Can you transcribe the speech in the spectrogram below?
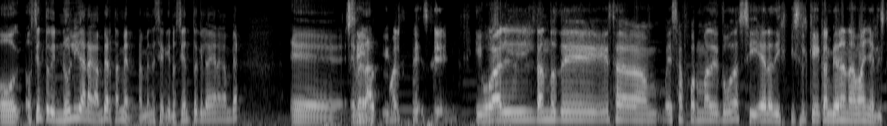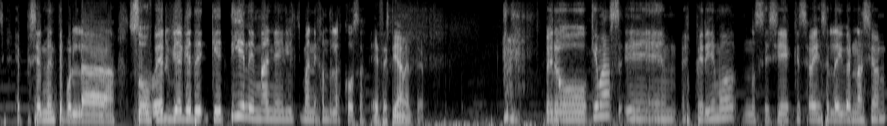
O, o siento que no lo iban a cambiar también. También decía que no siento que lo vayan a cambiar. Eh, es Sí, verdad. porque Igual, se- igual dándote esa, esa forma de duda, sí era difícil que cambiaran a Mañalich, especialmente por la soberbia que, te- que tiene Mañalich manejando las cosas. Efectivamente. Pero, ¿qué más? Eh, esperemos, no sé si es que se vaya a hacer la hibernación,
